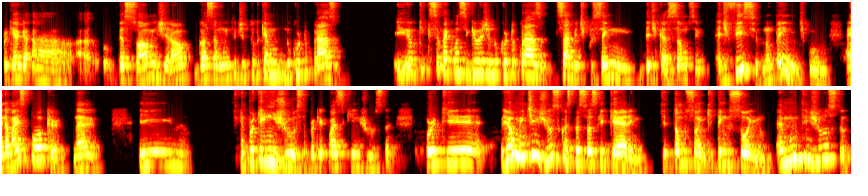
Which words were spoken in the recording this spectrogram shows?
porque a, a, a, o pessoal em geral gosta muito de tudo que é no curto prazo. E o que, que você vai conseguir hoje no curto prazo, sabe? Tipo, sem dedicação, sem... é difícil, não tem, tipo, ainda mais poker, né? E e por que injusta? Porque quase que injusta. Porque realmente é injusto com as pessoas que querem, que estão sonho, que têm sonho. É muito injusto,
